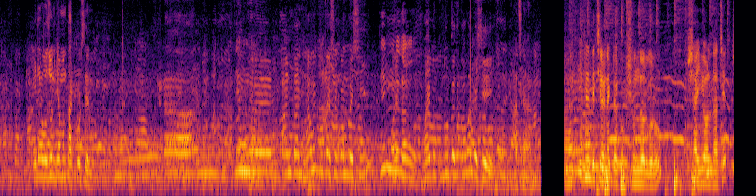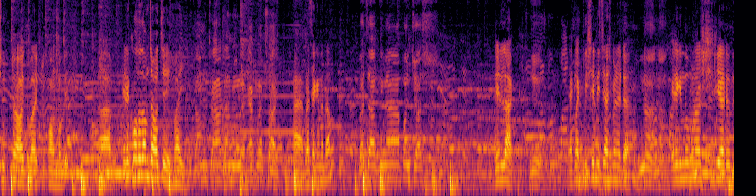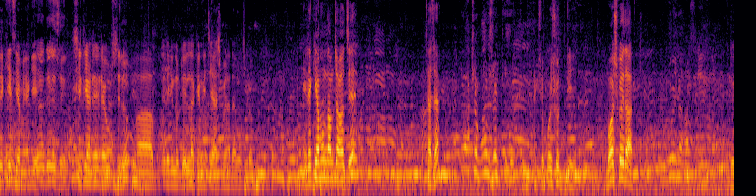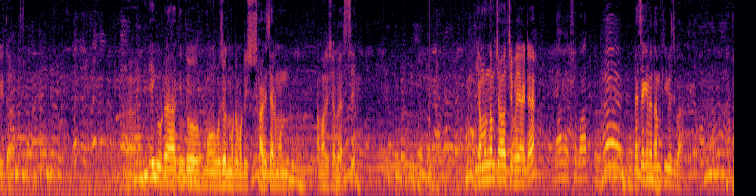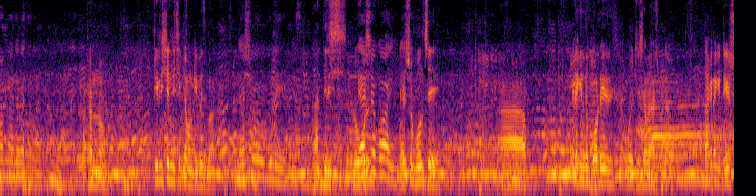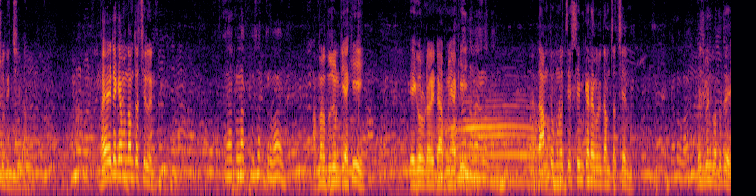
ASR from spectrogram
এটা ওজন কেমন তাক করছেন তিন মনে টান হয় দু চারশো কম বেশি। তিন মনে ধরে। হয়তো দু কেজি কম আর বেশি। আচ্ছা। এখানে দেখছিলেন একটা খুব সুন্দর গরু শাহিওয়াল ধাঁচের। চুটটা হয়তো বা একটু কম হবে। এটা কত দাম চা হচ্ছে ভাই? দাম চা দাম হলো এক লাখ ষাট। হ্যাঁ বেচা কেনা দাম? বেচা কিনা পঞ্চাশ। দেড় লাখ? জি। এক লাখ বিশের নিচে আসবেন এটা? না না। এটা কিন্তু মনে হয় সিটি হাটে দেখিয়েছি আমি নাকি? হ্যাঁ সিটি হাটে এটা উঠছিল এটা কিন্তু দেড় লাখের নিচে আসবে না তাই বলছিল। এটা কেমন দাম চাওয়া হচ্ছে? চাচা? একশো পঁয়ষট্টি। একশো পঁয়ষট্টি বয়স কয় দাঁত? দুই দাঁত। এই গরুটা কিন্তু ওজন মোটামুটি সাড়ে চার মন আমার হিসাবে আসছে। কেমন দাম চাওয়া হচ্ছে ভাইয়া এটা? দাম একশো বাহাত্তর। বেচা কিনা দাম কি বেচবা? আটান্ন হলে আটান্ন। তিরিশের নিচে কেমন কি বেচবা? দেড়শো হ্যাঁ তিরিশ দেড়শো কয়? দেড়শো বলছে। এটা কিন্তু বডির ওয়েট হিসাবে আসবে না। তাকে নাকি দেড়শো দিচ্ছিলাম। ভাই এটা কেমন দাম চাচ্ছিলেন? এক লাখ পঁচাত্তর ভাই। আপনারা দুজন কি একই? এই গরুটার এটা আপনি একই? দাম তো মনে হচ্ছে সেম ক্যাটাগরির দাম চাচ্ছেন। বেচবেন কততে?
